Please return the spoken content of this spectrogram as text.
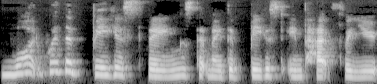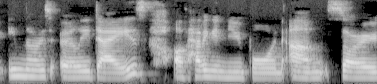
what were the biggest things that made the biggest impact for you in those early days of having a newborn. Um, so,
